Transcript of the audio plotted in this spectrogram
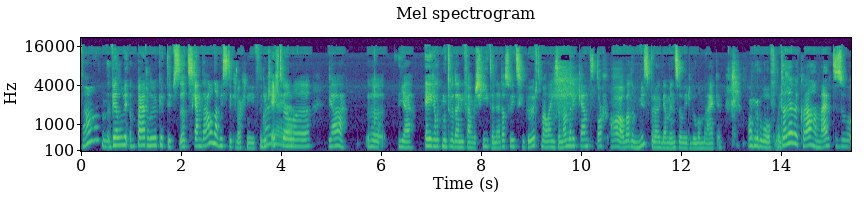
Ah, wel een paar leuke tips. Het schandaal, dat wist ik nog niet. Vind ik Ah, echt ja, ja. wel... eh, ja, eh, ja, eigenlijk moeten we daar niet van verschieten. Hè, dat zoiets gebeurt. Maar langs de andere kant toch... ah wat een misbruik dat mensen weer willen maken. Ongelooflijk. Dat heb ik wel gemerkt. Zo,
